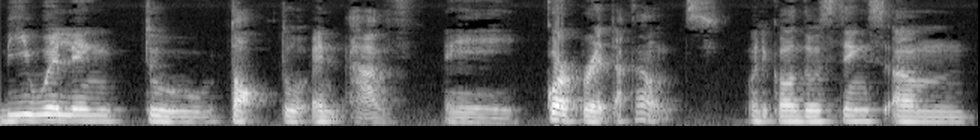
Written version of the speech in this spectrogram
be willing to talk to and have a corporate accounts? What do you call those things? Um,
